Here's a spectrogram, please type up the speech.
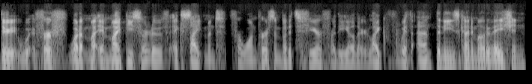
there for what it might, it might be sort of excitement for one person but it's fear for the other. Like with anthony's kind of motivation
